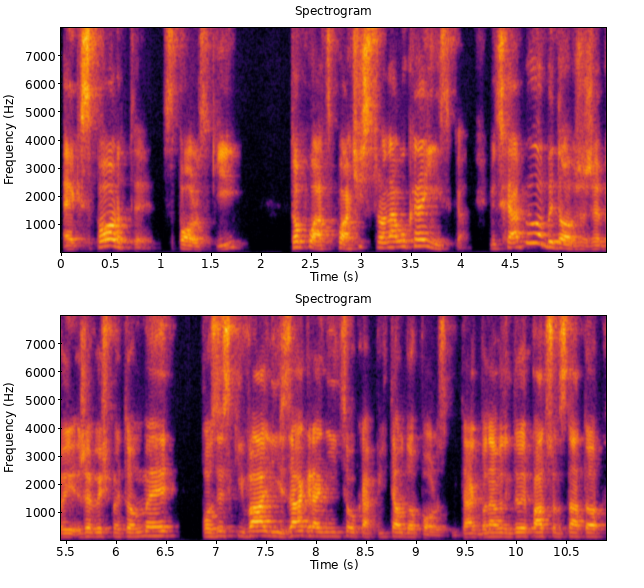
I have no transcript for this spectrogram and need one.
eksporty z Polski to płac, płaci strona ukraińska. Więc chyba byłoby dobrze, żeby, żebyśmy to my pozyskiwali za granicą kapitał do Polski, tak? Bo nawet gdyby patrząc na to,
